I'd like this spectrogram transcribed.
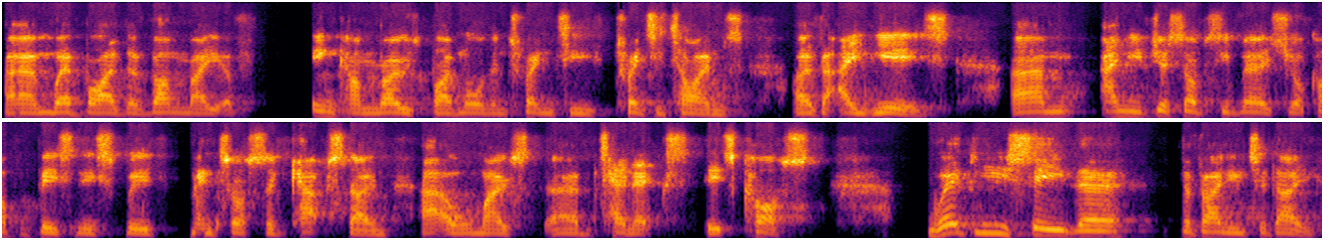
um, whereby the run rate of income rose by more than 20, 20 times over eight years. Um, and you've just obviously merged your copper business with Mantos and Capstone at almost um, 10x its cost. Where do you see the, the value today?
